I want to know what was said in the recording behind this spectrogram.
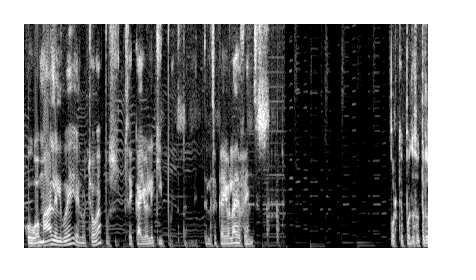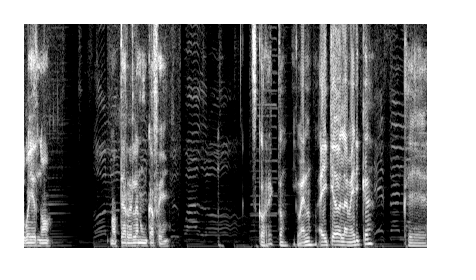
jugó mal el güey, el Ochoa, pues se cayó el equipo totalmente, se cayó la defensa. Porque pues los otros güeyes no, no te arreglan un café. Es correcto. Y bueno, ahí quedó el América. Que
